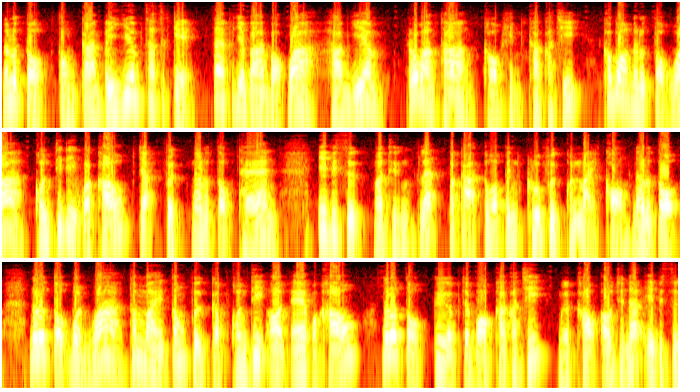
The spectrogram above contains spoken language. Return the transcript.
นารุโตะต้องการไปเยี่ยมซาสเกะแต่พยาบาลบอกว่าห้ามเยี่ยม ระหว่างทางเขาเห็นคาคาชิ เขาบอกนารุโตะว่าคนที่ดีกว่าเขาจะฝึกนารุโตะแทน อิบิสึมาถึงและประกาศตัวเป็นครูฝึกคนใหม่ของนารุโตะนารุโตะบ่นว่าทำไมต้องฝึกกับคนที่อ่อนแอกว่าเขานารุโตะเกือบจะบอกคาคาชิ เมื่อเขาเอาชนะเอบิสึ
